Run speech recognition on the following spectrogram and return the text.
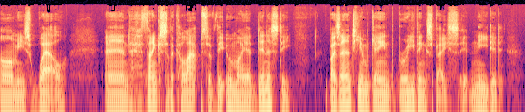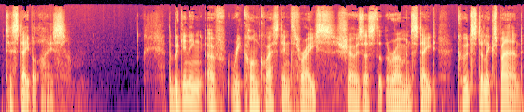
armies well, and thanks to the collapse of the Umayyad dynasty, Byzantium gained the breathing space it needed to stabilize. The beginning of reconquest in Thrace shows us that the Roman state could still expand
